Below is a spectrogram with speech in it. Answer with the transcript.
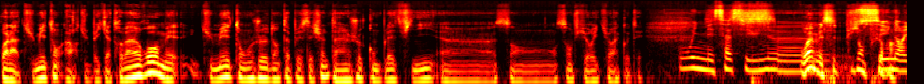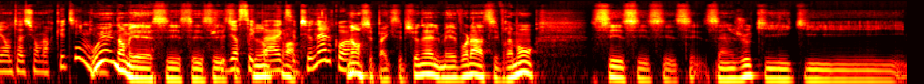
Voilà, tu mets ton, alors tu le payes 80 euros, mais tu mets ton jeu dans ta PlayStation, tu as un jeu complet, fini, euh, sans, sans fioriture à côté. Oui, mais ça c'est une. ouais, mais c'est de plus en plus. C'est une orientation marketing. Oui, non, mais c'est. Je veux dire, c'est pas exceptionnel, quoi. Non, c'est pas exceptionnel, mais voilà, c'est vraiment c'est un jeu qui, qui.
